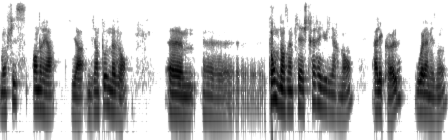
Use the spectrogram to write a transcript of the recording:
Mon fils Andrea, qui a bientôt 9 ans, euh, euh, tombe dans un piège très régulièrement à l'école ou à la maison,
